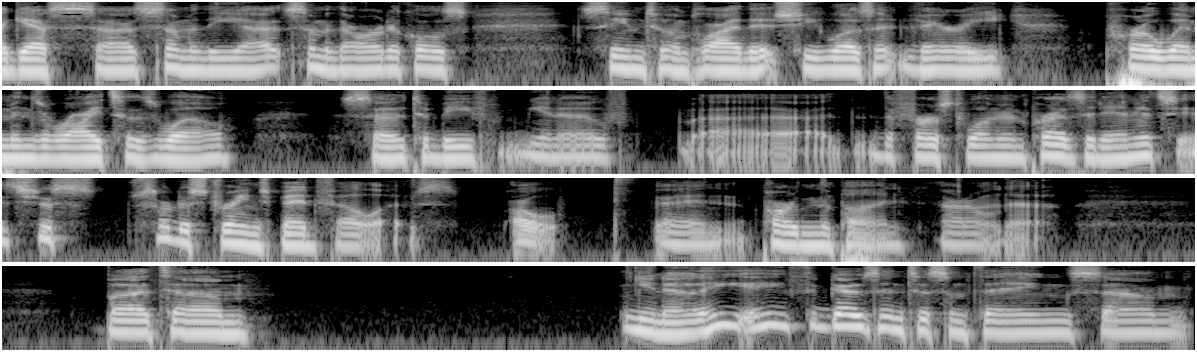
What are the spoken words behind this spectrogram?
I guess uh, some of the uh, some of the articles seem to imply that she wasn't very pro women's rights as well. So to be, you know, uh, the first woman president, it's it's just sort of strange bedfellows. Oh, and pardon the pun, I don't know, but um, you know, he he goes into some things. Um,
